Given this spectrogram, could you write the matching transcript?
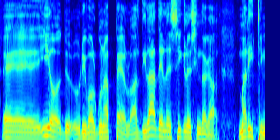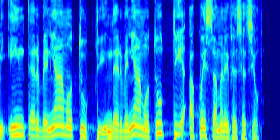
Eh, io rivolgo un appello, al di là delle sigle sindacali, marittimi, interveniamo tutti, interveniamo tutti a questa manifestazione.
